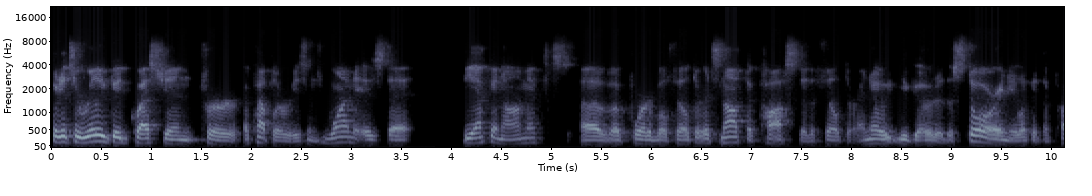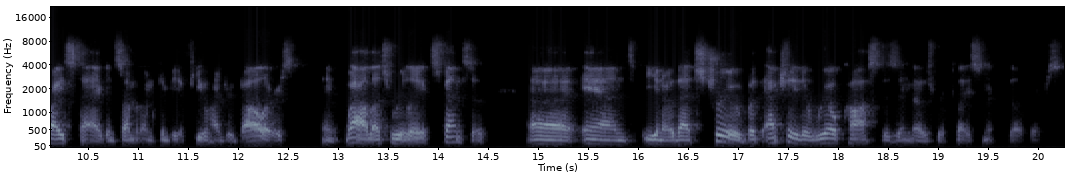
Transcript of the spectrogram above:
But it's a really good question for a couple of reasons. One is that the economics of a portable filter, it's not the cost of the filter. I know you go to the store and you look at the price tag, and some of them can be a few hundred dollars. And wow, that's really expensive. Uh, and you know that's true, but actually the real cost is in those replacement filters.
